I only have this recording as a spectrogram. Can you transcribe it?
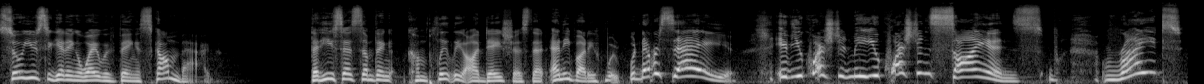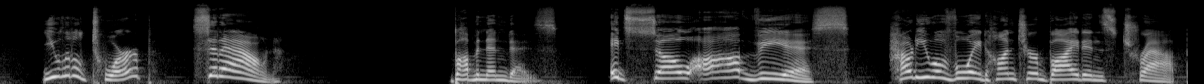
So used to getting away with being a scumbag that he says something completely audacious that anybody would, would never say. If you question me, you question science, right? You little twerp, sit down. Bob Menendez. It's so obvious. How do you avoid Hunter Biden's trap?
